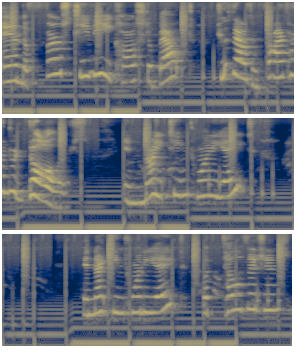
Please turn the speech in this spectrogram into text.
And the first TV cost about $2,500 in 1928. In 1928, but televisions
